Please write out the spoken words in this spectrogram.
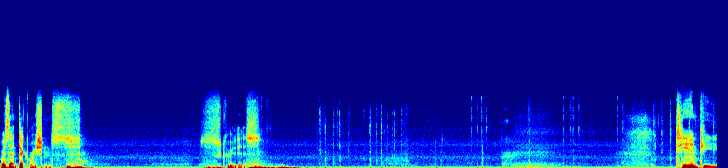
Or is that decorations? Screw this. TNT.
